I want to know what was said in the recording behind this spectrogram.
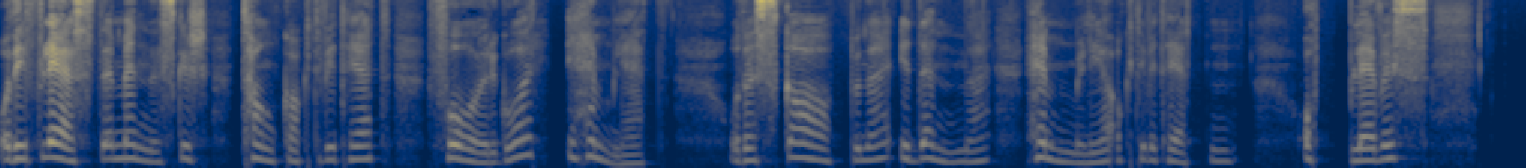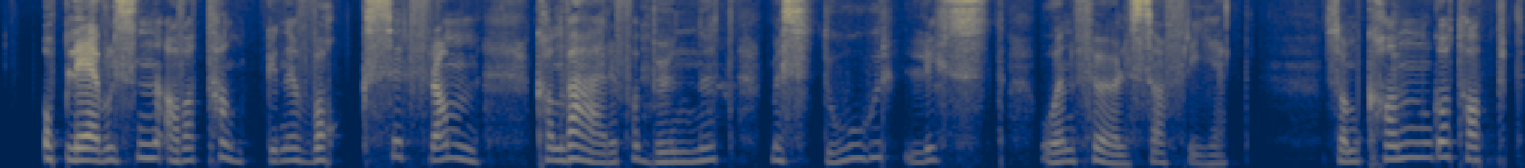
Og de fleste menneskers tankeaktivitet foregår i hemmelighet. Og det skapende i denne hemmelige aktiviteten oppleves Opplevelsen av at tankene vokser fram, kan være forbundet med stor lyst og en følelse av frihet, som kan gå tapt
